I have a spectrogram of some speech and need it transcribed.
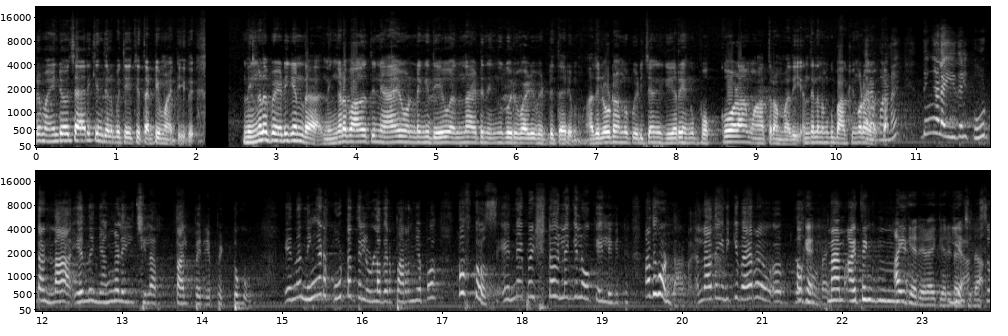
ഒരു മൈൻഡ് വെച്ചായിരിക്കും ചിലപ്പോൾ ചേച്ചി തട്ടി മാറ്റിയത്. നിങ്ങൾ പേടിക്കണ്ട. നിങ്ങളുടെ ഭാഗത്ത് ന്യായം ഉണ്ടെങ്കിൽ ദൈവം എന്നായിട്ട് നിങ്ങൾക്ക് ഒരു വഴി വെട്ടിത്തരും. അതിലോട്ട് അങ്ങ് പിടിച്ചങ്ങ് കയറി അങ്ങ് പൊക്കോളാൻ മാത്രം മതി. എന്തായാലും നമുക്ക് ബാക്കിയും കൂടെ വെക്കാം. നിങ്ങളെ ഇതിൽ കൂട്ടണ്ട എന്ന് ഞങ്ങളിൽ ചിലർ താല്പര്യപ്പെട്ടു. എന്ന് നിങ്ങളുടെ കൂട്ടത്തിലുള്ളവർ പറഞ്ഞപ്പോൾ ഓഫ് കോഴ്സ് എന്നെ ഇപ്പൊ ഇഷ്ടമില്ലെങ്കിൽ ഓക്കെ ലിമിറ്റ് അതുകൊണ്ടാണ്. അല്ലാതെ എനിക്ക് വേറെ ma'am I think I get it I get it so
